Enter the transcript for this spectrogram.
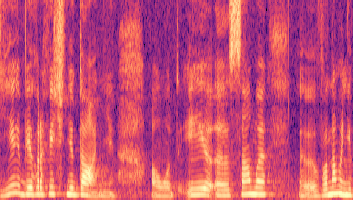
є біографічні дані. От, і е, саме вона мені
